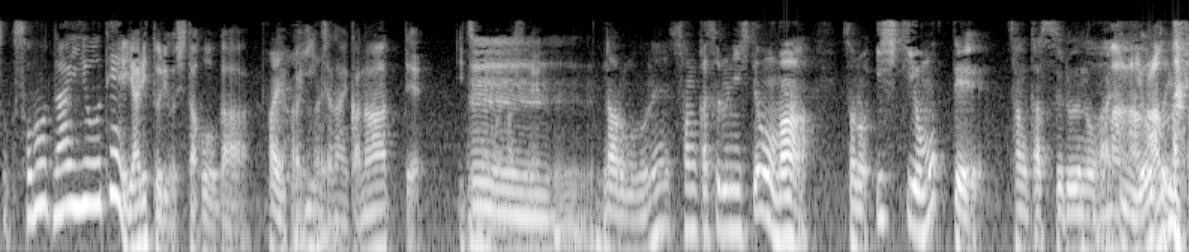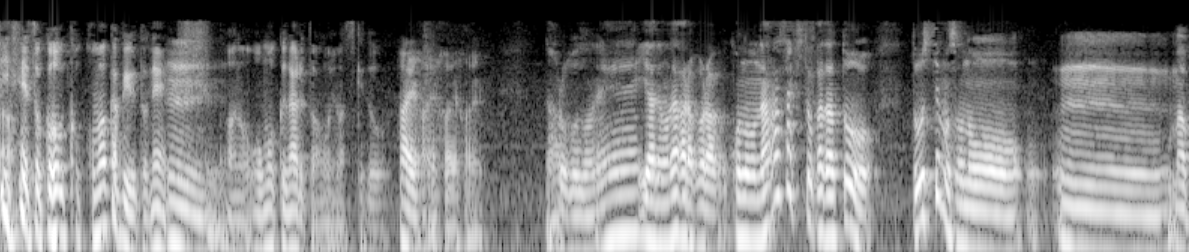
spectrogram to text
そその内容でやり取りをした方がはいはいはいやっぱいいんじゃないかなっていつも思いますうね。んなるほどね。参加するにしても、まあ、その意識を持って参加するのがいいよというか。まりね、そこをこ細かく言うとね、うんあの重くなるとは思いますけど。はいはいはいはい。なるほどね。いやでもだからほら、この長崎とかだと、どうしてもその、うーん、まあ、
